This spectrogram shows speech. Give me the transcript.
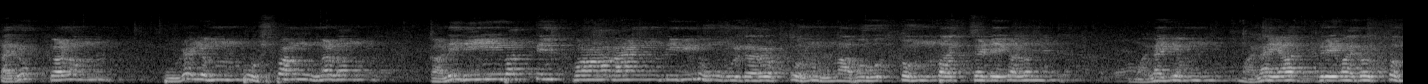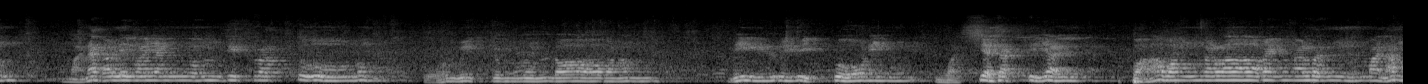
തരുക്കളും പുഴയും പുഷ്പങ്ങളും കളിദീപത്തിൽ പാകാൻ ഭൂത്തും പൂത്തുമ്പച്ചെടികളും മലയും മലയാദ്രിമരുത്തും മനകളിൽ മയങ്ങും ചിത്രത്തൂണും ഓർമ്മിക്കുന്നുണ്ടാവണം നീഴ്മിഴിക്കോണിൻ വശ്യശക്തിയാൽ പാവങ്ങളാവങ്ങൾ മനം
